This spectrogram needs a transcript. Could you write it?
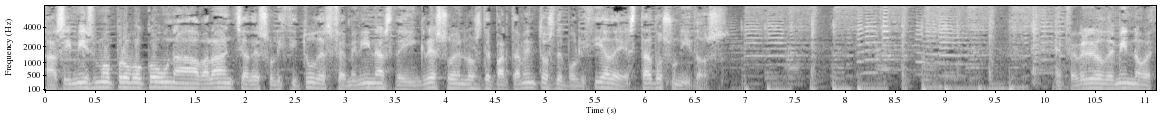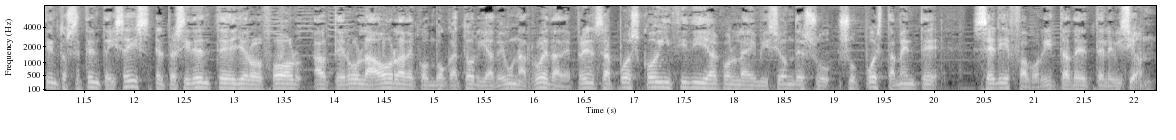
Asimismo, provocó una avalancha de solicitudes femeninas de ingreso en los departamentos de policía de Estados Unidos. En febrero de 1976, el presidente Gerald Ford alteró la hora de convocatoria de una rueda de prensa, pues coincidía con la emisión de su supuestamente serie favorita de televisión.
